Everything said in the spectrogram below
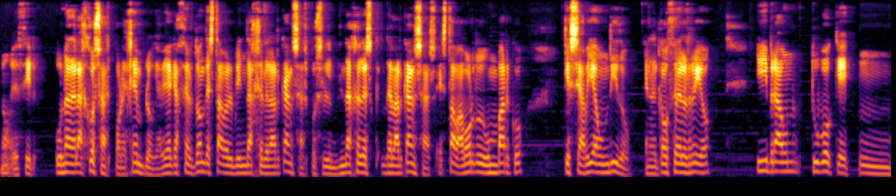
¿no? Es decir, una de las cosas, por ejemplo, que había que hacer, ¿dónde estaba el blindaje del Arkansas? Pues el blindaje del Arkansas estaba a bordo de un barco que se había hundido en el cauce del río y Brown tuvo que mm,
